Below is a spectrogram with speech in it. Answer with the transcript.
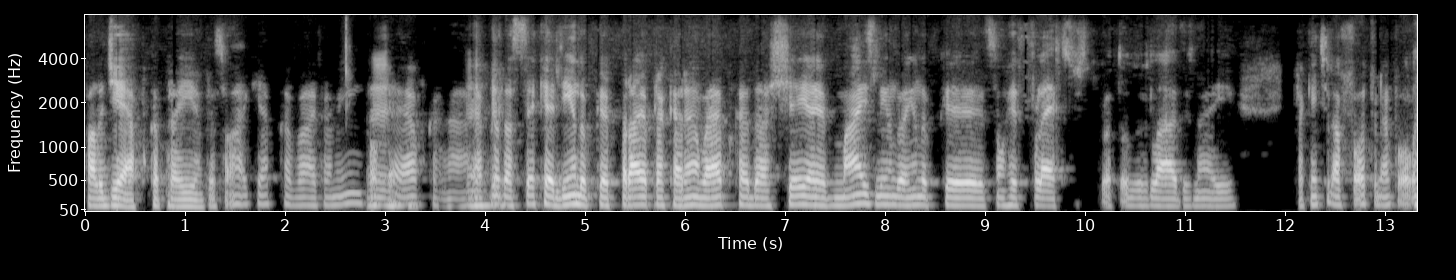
fala de época para ir, o pessoal, ah, que época vai? Para mim, qualquer é. época. A é. época da seca é linda, porque é praia pra caramba. A época da cheia é mais lindo ainda, porque são reflexos para todos os lados, né? E para quem tirar foto, né, Paula?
